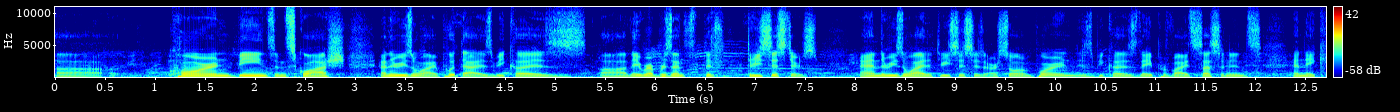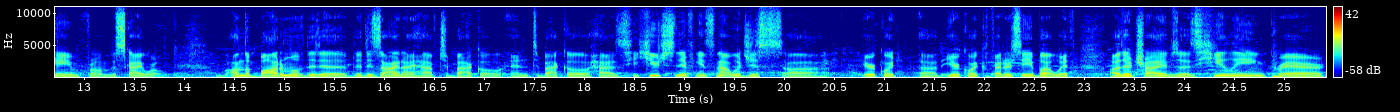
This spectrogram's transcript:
uh, corn, beans, and squash. And the reason why I put that is because uh, they represent the three sisters. And the reason why the three sisters are so important is because they provide sustenance and they came from the sky world. On the bottom of the, the design, I have tobacco, and tobacco has huge significance, not with just uh, Iroquois, uh, the Iroquois Confederacy, but with other tribes as healing, prayer,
